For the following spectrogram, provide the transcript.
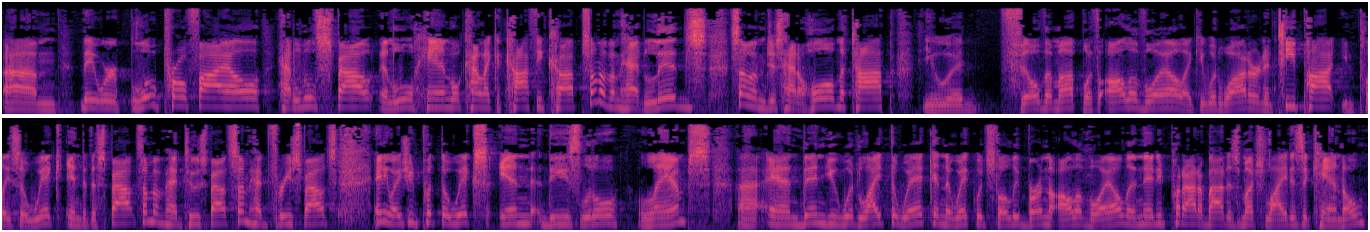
Um, they were low profile, had a little spout and a little handle, kind of like a coffee cup. Some of them had lids. Some of them just had a hole in the top. You would fill them up with olive oil like you would water in a teapot. You'd place a wick into the spout. Some of them had two spouts, some had three spouts. Anyways, you'd put the wicks in these little lamps, uh, and then you would light the wick, and the wick would slowly burn the olive oil, and then you'd put out about as much light as a candle.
